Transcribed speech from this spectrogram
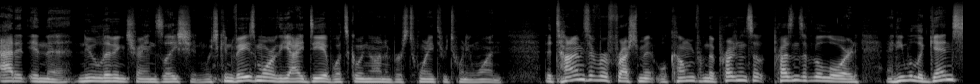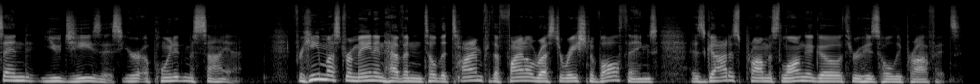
at it in the New Living Translation, which conveys more of the idea of what's going on in verse 20 through 21. The times of refreshment will come from the presence of, presence of the Lord, and he will again send you Jesus, your appointed Messiah. For he must remain in heaven until the time for the final restoration of all things, as God has promised long ago through his holy prophets.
